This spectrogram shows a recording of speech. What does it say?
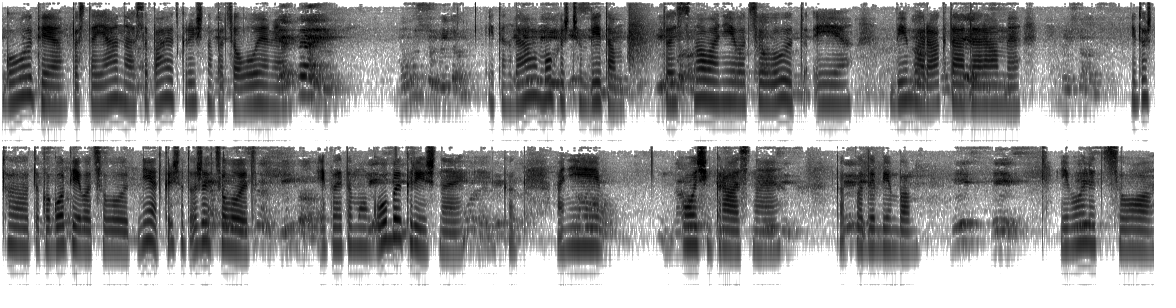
Гопи постоянно осыпают Кришну поцелуями. И тогда Муха с Чумбитом, то есть снова они его целуют, и Бимба Ракта Дараме. Не то, что только гопи его целуют. Нет, Кришна тоже их целует. И поэтому губы Кришны, как, они очень красные, как под бимбом. Его лицо,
